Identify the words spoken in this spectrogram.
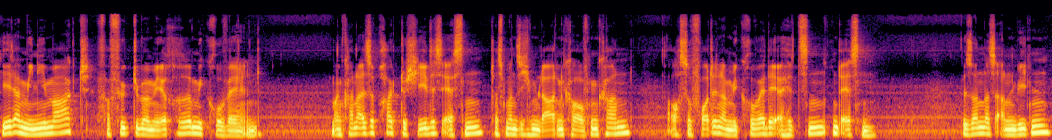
Jeder Minimarkt verfügt über mehrere Mikrowellen. Man kann also praktisch jedes Essen, das man sich im Laden kaufen kann, auch sofort in der Mikrowelle erhitzen und essen. Besonders anbieten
